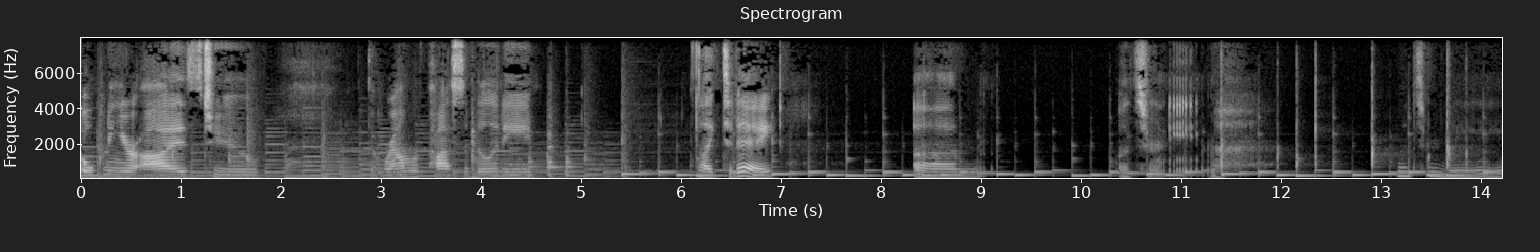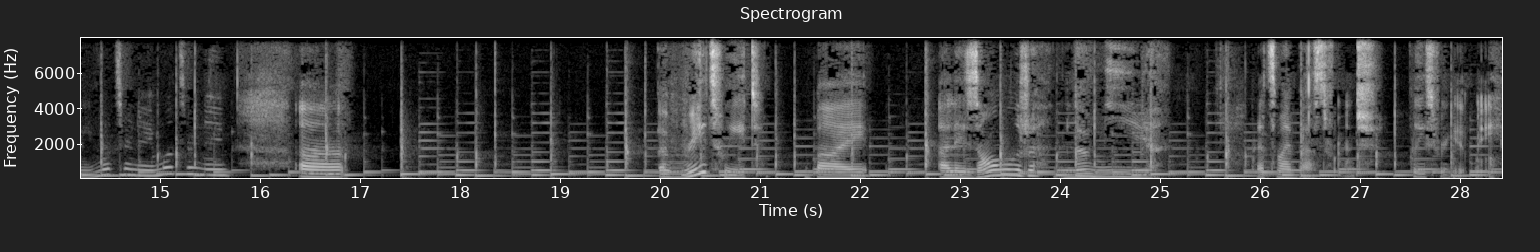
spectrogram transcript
opening your eyes to realm of possibility. Like today, um, what's her name? What's her name? What's her name? What's her name? Uh, a retweet by Alexandre Lemire. That's my best French. Please forgive me.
